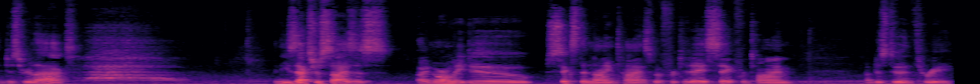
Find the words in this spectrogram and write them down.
and just relax. And these exercises I normally do six to nine times, but for today's sake, for time, I'm just doing three.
